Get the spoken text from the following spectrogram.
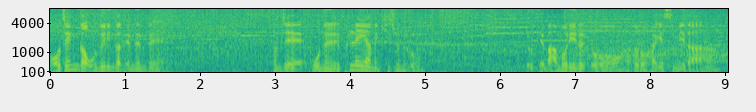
어젠가 오늘인가 됐는데 현재 오늘 플레이하는 기준으로 이렇게 마무리를 또 하도록 하겠습니다.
